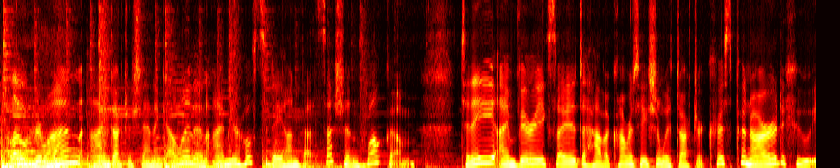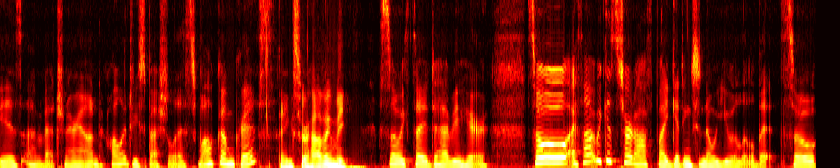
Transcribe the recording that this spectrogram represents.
Hello, everyone. I'm Dr. Shannon Gowland, and I'm your host today on Vet Sessions. Welcome. Today, I'm very excited to have a conversation with Dr. Chris Pinard, who is a veterinary oncology specialist. Welcome, Chris. Thanks for having me. So excited to have you here. So, I thought we could start off by getting to know you a little bit. So,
